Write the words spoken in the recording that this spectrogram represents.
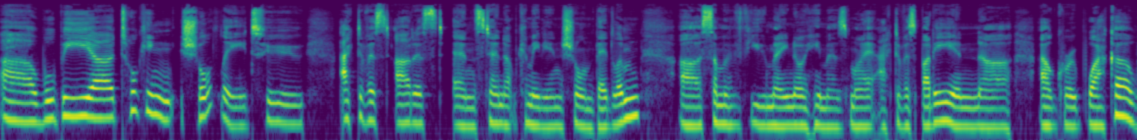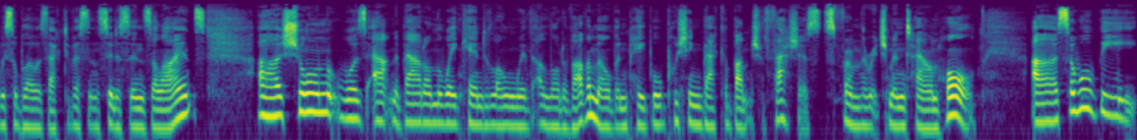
Uh, we'll be uh, talking shortly to activist, artist, and stand up comedian Sean Bedlam. Uh, some of you may know him as my activist buddy in uh, our group WACA, Whistleblowers Activists and Citizens Alliance. Uh, Sean was out and about on the weekend along with a lot of other Melbourne people pushing back a bunch of fascists from the Richmond Town Hall. Uh, so we'll be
